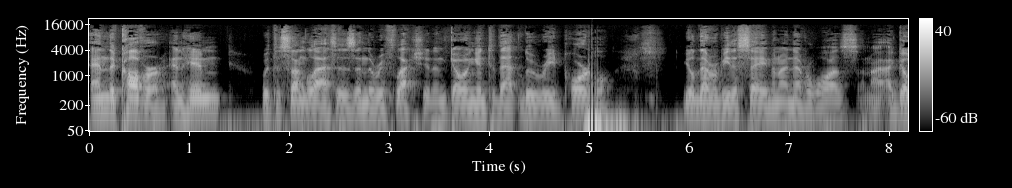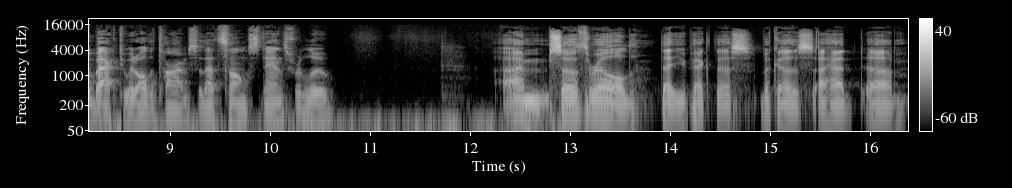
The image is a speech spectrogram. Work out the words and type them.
and the cover, and him with the sunglasses and the reflection, and going into that Lou Reed portal, you'll never be the same, and I never was, and I, I go back to it all the time. So that song stands for Lou. I'm so thrilled that you picked this because I had um,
